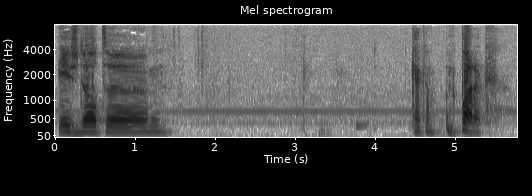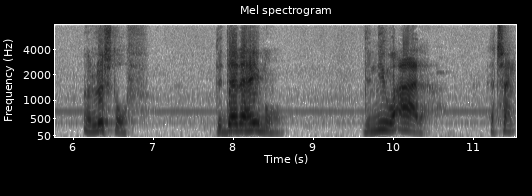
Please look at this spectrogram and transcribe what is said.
is dat. Kijk, een, een park, een lusthof, de derde hemel, de nieuwe aarde. Het zijn,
